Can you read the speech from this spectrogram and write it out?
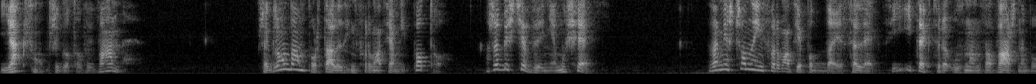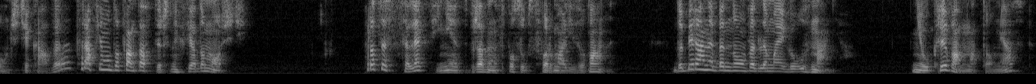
Jak są przygotowywane? Przeglądam portale z informacjami po to, żebyście wy nie musieli. Zamieszczone informacje poddaję selekcji i te, które uznam za ważne bądź ciekawe, trafią do fantastycznych wiadomości. Proces selekcji nie jest w żaden sposób sformalizowany. Dobierane będą wedle mojego uznania. Nie ukrywam natomiast,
